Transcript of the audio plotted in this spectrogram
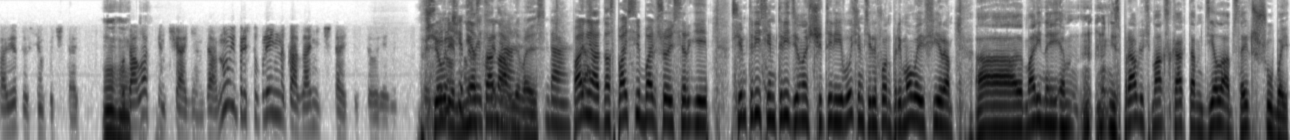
советую всем почитать. Мгм. Водолазкин «Чагин», да. Ну и «Преступление наказание» читайте все время. Все время, не да. останавливаясь. Да. Понятно, спасибо большое, Сергей. 7373948, телефон прямого эфира. А, Марина, эм, исправлюсь, Макс, как там дело обстоит с шубой?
